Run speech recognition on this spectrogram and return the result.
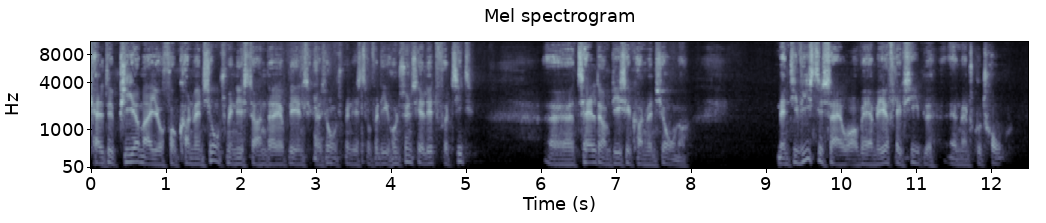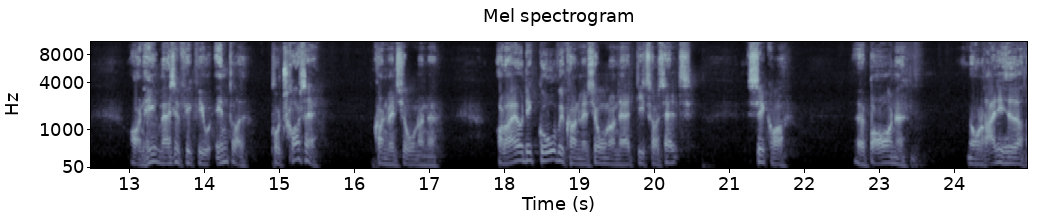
kaldte Pia mig jo for konventionsministeren, da jeg blev integrationsminister, fordi hun synes, jeg lidt for tit øh, talte om disse konventioner. Men de viste sig jo at være mere fleksible, end man skulle tro. Og en hel masse fik vi jo ændret, på trods af konventionerne. Og der er jo det gode ved konventionerne, at de trods alt sikrer øh, borgerne nogle rettigheder,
